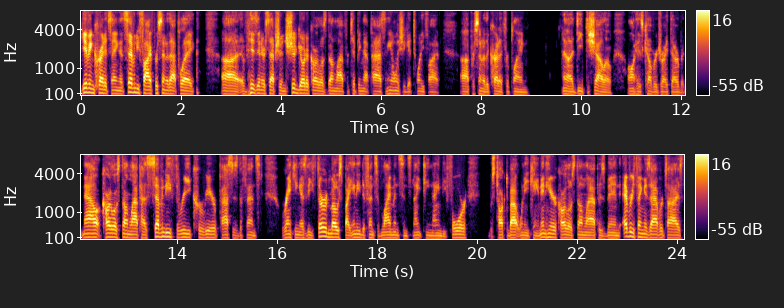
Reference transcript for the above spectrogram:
giving credit, saying that 75% of that play uh, of his interception should go to Carlos Dunlap for tipping that pass, and he only should get 25 uh, percent of the credit for playing uh, deep to shallow on his coverage right there. But now Carlos Dunlap has 73 career passes defensed, ranking as the third most by any defensive lineman since 1994 was talked about when he came in here. Carlos Dunlap has been everything is advertised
